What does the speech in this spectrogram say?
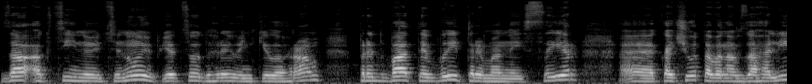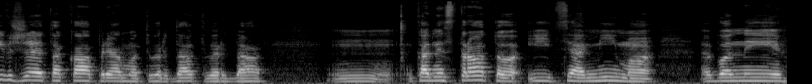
за акційною ціною 500 гривень кілограм придбати витриманий сир. Е, Качота вона взагалі вже така, прямо тверда, тверда. М, Канестрато і ця міма, вони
